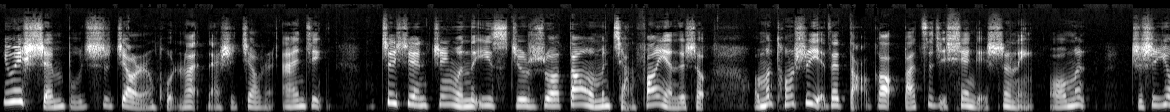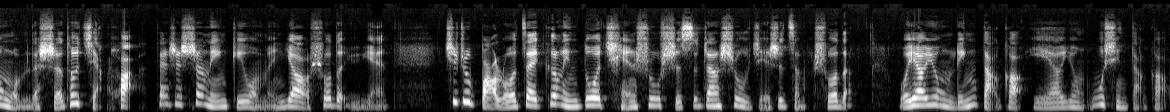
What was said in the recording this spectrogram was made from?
因为神不是叫人混乱，乃是叫人安静。这些经文的意思就是说，当我们讲方言的时候，我们同时也在祷告，把自己献给圣灵。我们。只是用我们的舌头讲话，但是圣灵给我们要说的语言。记住保罗在哥林多前书十四章十五节是怎么说的：“我要用灵祷告，也要用悟性祷告；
